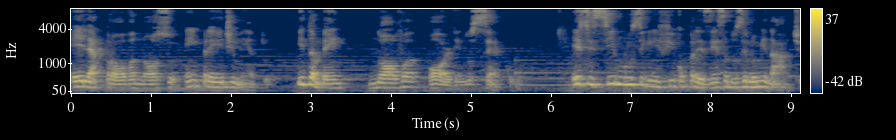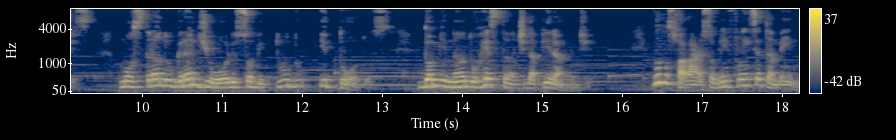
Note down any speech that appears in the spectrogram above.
Ele aprova nosso empreendimento e também Nova Ordem do Século. Esses símbolos significam presença dos Illuminates, mostrando o grande olho sobre tudo e todos, dominando o restante da pirâmide. Vamos falar sobre a influência também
